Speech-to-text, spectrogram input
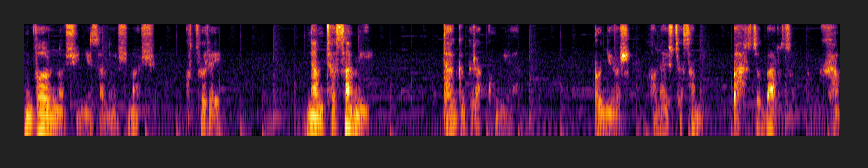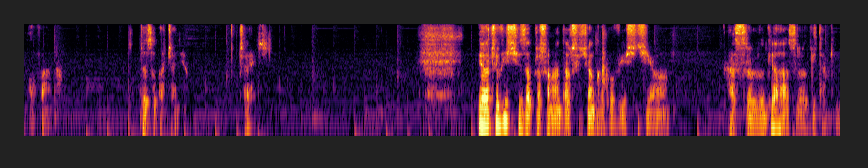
wolność i niezależność, której nam czasami tak brakuje, ponieważ ona jest czasami bardzo, bardzo hamowana. Do zobaczenia. Cześć. I oczywiście zapraszam na dalszy ciąg opowieści o astrologii, a astrologii takiej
